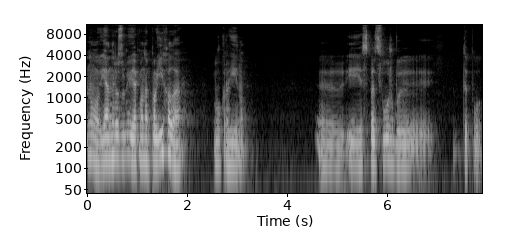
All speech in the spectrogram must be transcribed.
Ну, я не розумію, як вона проїхала в Україну. Е, І спецслужби, типу,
